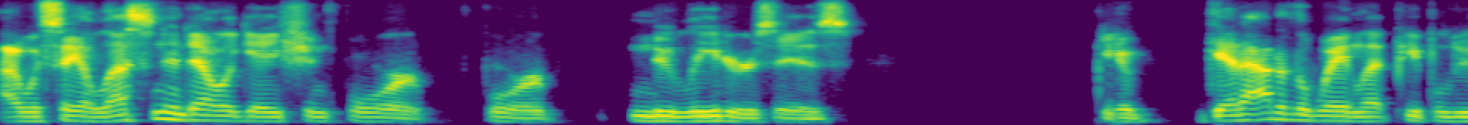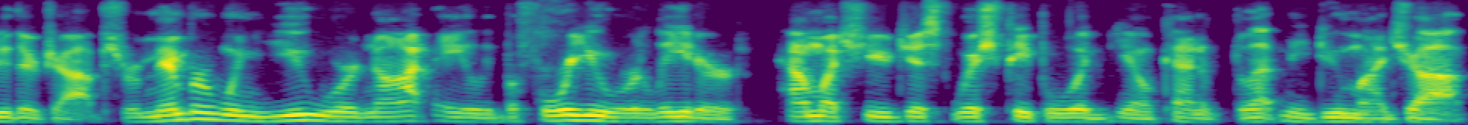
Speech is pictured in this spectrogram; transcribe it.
I would say a lesson in delegation for for new leaders is you know get out of the way and let people do their jobs. Remember when you were not a before you were leader, how much you just wish people would, you know, kind of let me do my job.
